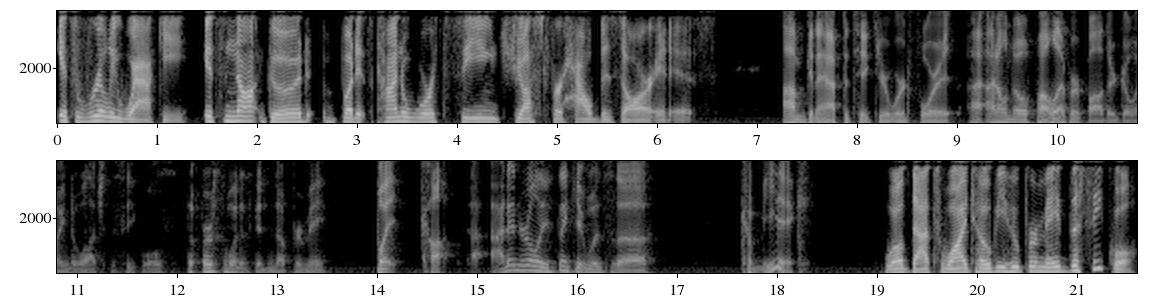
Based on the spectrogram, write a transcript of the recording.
it's really wacky. It's not good, but it's kind of worth seeing just for how bizarre it is. I'm gonna have to take your word for it. I, I don't know if I'll ever bother going to watch the sequels. The first one is good enough for me, but co- I didn't really think it was uh, comedic. Well, that's why Tobe Hooper made the sequel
